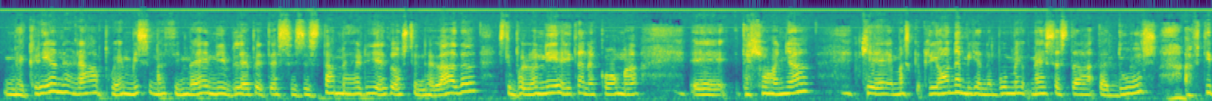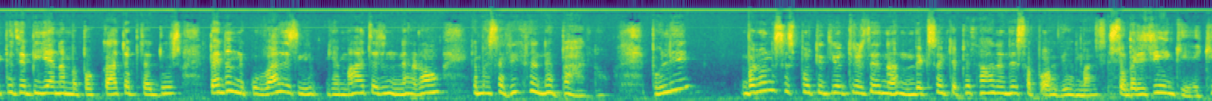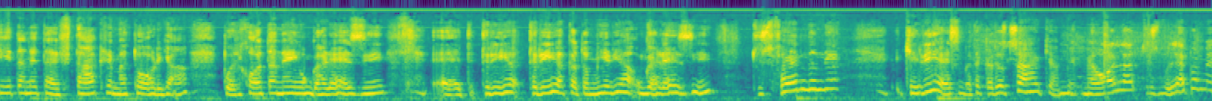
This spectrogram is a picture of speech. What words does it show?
με κρύα νερά που εμείς οι μαθημένοι βλέπετε σε ζεστά μέρη εδώ στην Ελλάδα. Στην Πολωνία ήταν ακόμα ε, τα χιόνια και μας κρυώναμε για να μπούμε μέσα στα τα ντους. Αυτοί που δεν πηγαίναμε από κάτω από τα ντους παίρνανε κουβάδες γεμάτες νερό και μας ρίχνανε πάνω. Πολύ Μπορώ να σας πω ότι δύο-τρεις δεν άντεξαν και πεθάνανε στα πόδια μας. Στο Μπερζίνκι, εκεί ήταν τα 7 κρεματόρια που ερχόταν οι Ουγγαρέζοι, ε, τρία, τρία εκατομμύρια Ουγγαρέζοι, τους φέρνανε κυρίες με τα καροτσάκια, με, με όλα, τους βλέπαμε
